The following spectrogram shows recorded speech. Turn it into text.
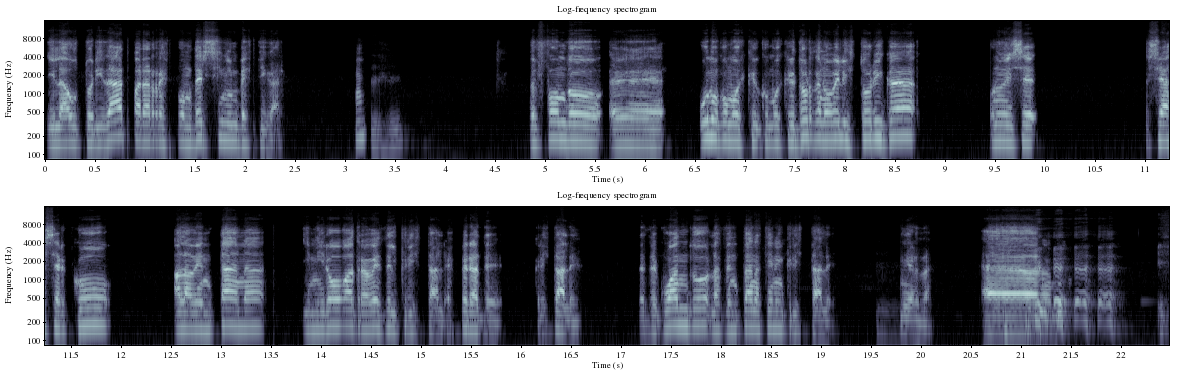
y la autoridad para responder sin investigar. En el fondo, eh, uno como, como escritor de novela histórica, uno dice, se acercó a la ventana y miró a través del cristal. Espérate, cristales. ¿Desde cuándo las ventanas tienen cristales? Mm. Mierda. Eh,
